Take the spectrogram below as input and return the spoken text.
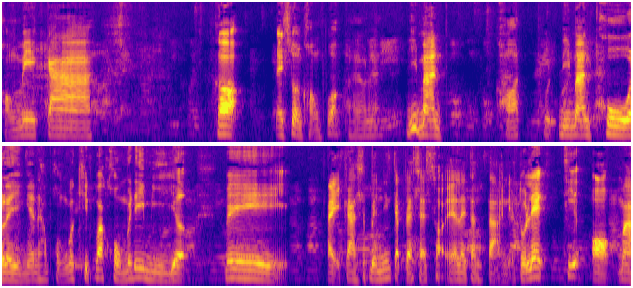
ของเมกา ก็ในส่วนของพวกแล้วนะ demand cost demand pull อะไรอย่างเงี้ยนะครับผมก็คิดว่าคงไม่ได้มีเยอะไม่ไอการ spending จับจ่ายใช้สอยอะไรต่างๆเนี่ยตัวเลขที่ออกมา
